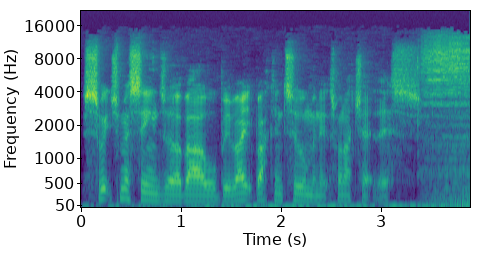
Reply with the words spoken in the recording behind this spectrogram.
switch my scenes over. I will be right back in two minutes when I check this.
